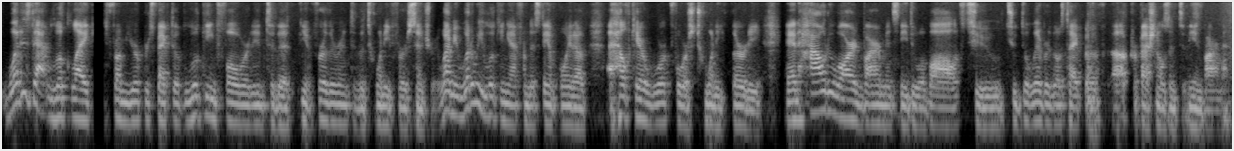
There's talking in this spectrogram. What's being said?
What does that look like from your perspective, looking forward into the you know further into the 21st century? Well, I mean, what are we looking at from the standpoint of a healthcare workforce 2030, and how do our environments need to evolve to to deliver those type of uh, professionals into the environment?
